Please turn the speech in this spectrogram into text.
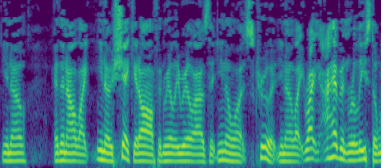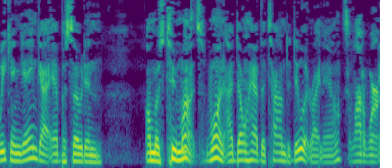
you know, and then I'll like, you know, shake it off and really realize that, you know what, screw it. You know, like right now, I haven't released a weekend game guy episode in almost two months. One, I don't have the time to do it right now. It's a lot of work.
